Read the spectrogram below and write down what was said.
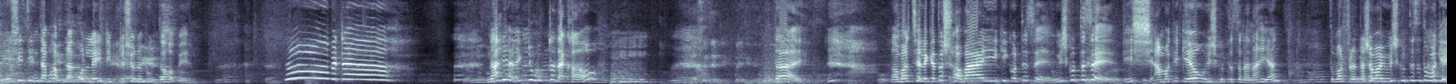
বেশি চিন্তা ভাবনা করলেই ডিপ্রেশনে ভুগতে হবে। বেটা। নাহি, আর একটু মুখটা দেখাও। তাই। আমার ছেলেকে তো সবাই কি করতেছে? উইশ করতেছে? ইস, আমাকে কেউ উইশ করতেছে না, নাহিয়ান। তোমার ফ্রেন্ডরা সবাই উইশ করতেছে তোমাকে?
